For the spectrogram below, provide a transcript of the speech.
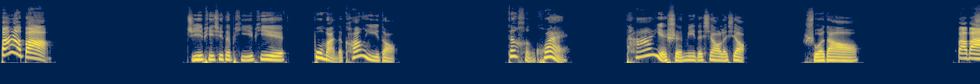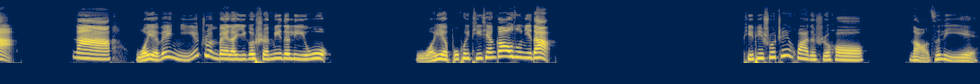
爸爸。急脾气的皮皮不满的抗议道。但很快，他也神秘的笑了笑，说道：“爸爸，那我也为你准备了一个神秘的礼物，我也不会提前告诉你的。”皮皮说这话的时候，脑子里。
